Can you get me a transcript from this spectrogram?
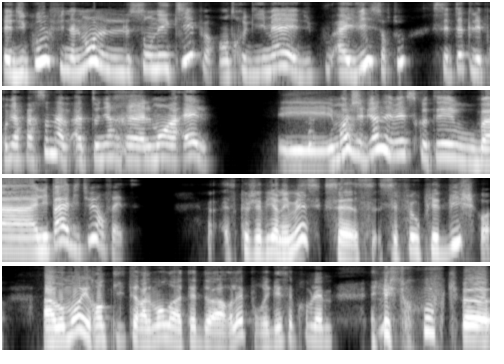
et du coup finalement le- son équipe entre guillemets et du coup Ivy surtout c'est peut-être les premières personnes à, à tenir réellement à elle et moi j'ai bien aimé ce côté où bah elle est pas habituée en fait Ce que j'ai bien aimé, c'est que c'est- fait au pied de biche, quoi. À un moment, il rentre littéralement dans la tête de Harley pour régler ses problèmes. Et je trouve que,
